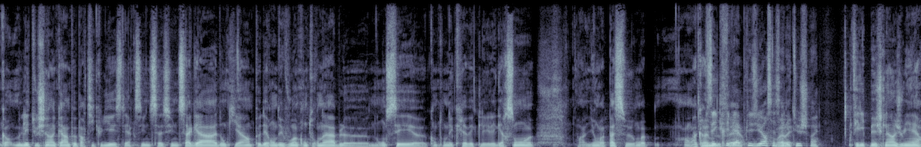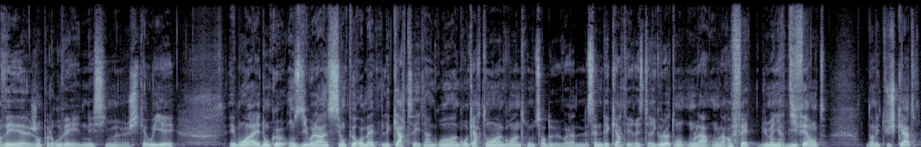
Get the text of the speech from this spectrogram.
quand, les tuches c'est un cas un peu particulier, c'est-à-dire que c'est une, une, saga, donc il y a un peu des rendez-vous incontournables. Euh, on sait quand on écrit avec les, garçons, on va pas se, on va, vous écrivez à plusieurs, c'est ça les tuches? Philippe Mechelin, Julien Hervé, Jean-Paul Rouve et Nessim Chikaoui. Et, et moi. Et donc, euh, on se dit, voilà, si on peut remettre les cartes, ça a été un gros, un gros carton, un gros, un truc, une sorte de, voilà, la scène des cartes est restée rigolote. On, l'a, on l'a refaite d'une manière différente dans les tuches 4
